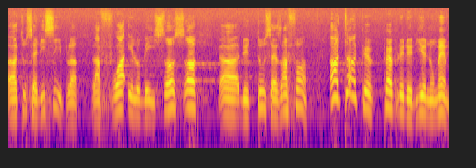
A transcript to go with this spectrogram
euh, tous ses disciples, la foi et l'obéissance euh, de tous ses enfants. En tant que peuple de Dieu nous-mêmes,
